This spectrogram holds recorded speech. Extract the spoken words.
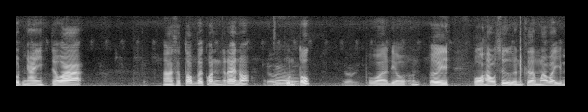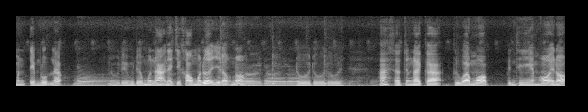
รถใหญ่แต่ว่า อ่าสต็อปไว้ก่อนก็ได้เนาะโดยเออฝนตก โดยเพราะว่าเดี๋ยวอันเอ้ยพอเฮาซื้ออันเครื่องมาไว้มันเต็มรถแล้วเลยเดี๋ยวเดี๋ยวเดี๋ยวมื้อหน้าเนี่ยสิเข้ามาเรื่อยอยู่ดอกเนาะเลยเลยโดยโดยโดยฮะสาวจังไดก็ถือว่ามอบเป็นที่เฮียมห้อยเนาะ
